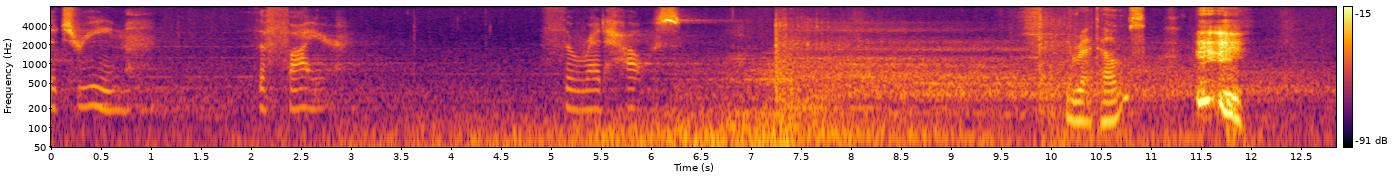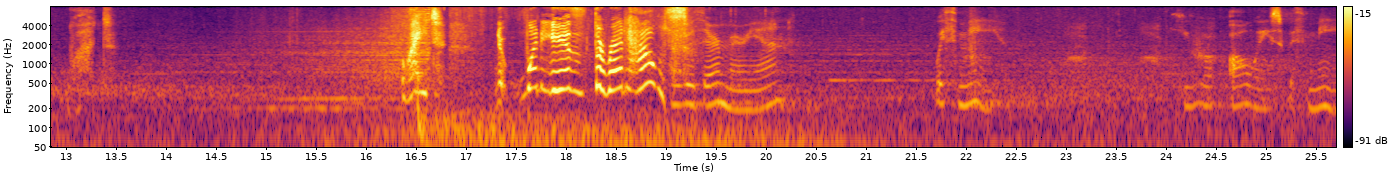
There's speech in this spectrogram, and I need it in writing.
The dream. The fire. The red house. Red house? what? Wait! What is the red house? You there, Marianne. With me. You were always with me.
